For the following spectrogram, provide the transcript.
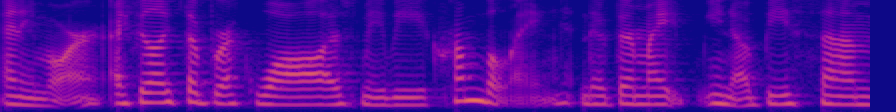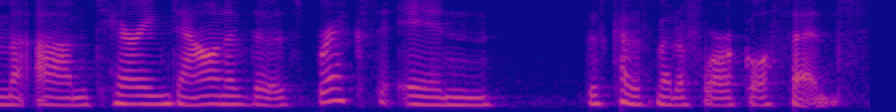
anymore. I feel like the brick wall is maybe crumbling. That there might, you know, be some um, tearing down of those bricks in this kind of metaphorical sense.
